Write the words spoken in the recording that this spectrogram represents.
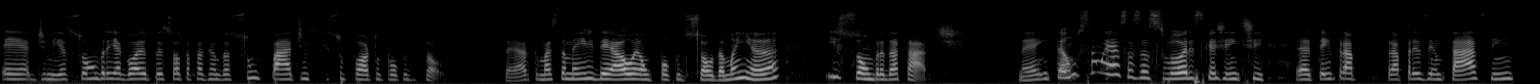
é de meia sombra e agora o pessoal está fazendo as sumpatins que suportam um pouco de sol, certo? Mas também o ideal é um pouco de sol da manhã e sombra da tarde, né? Então são essas as flores que a gente é, tem para para apresentar assim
